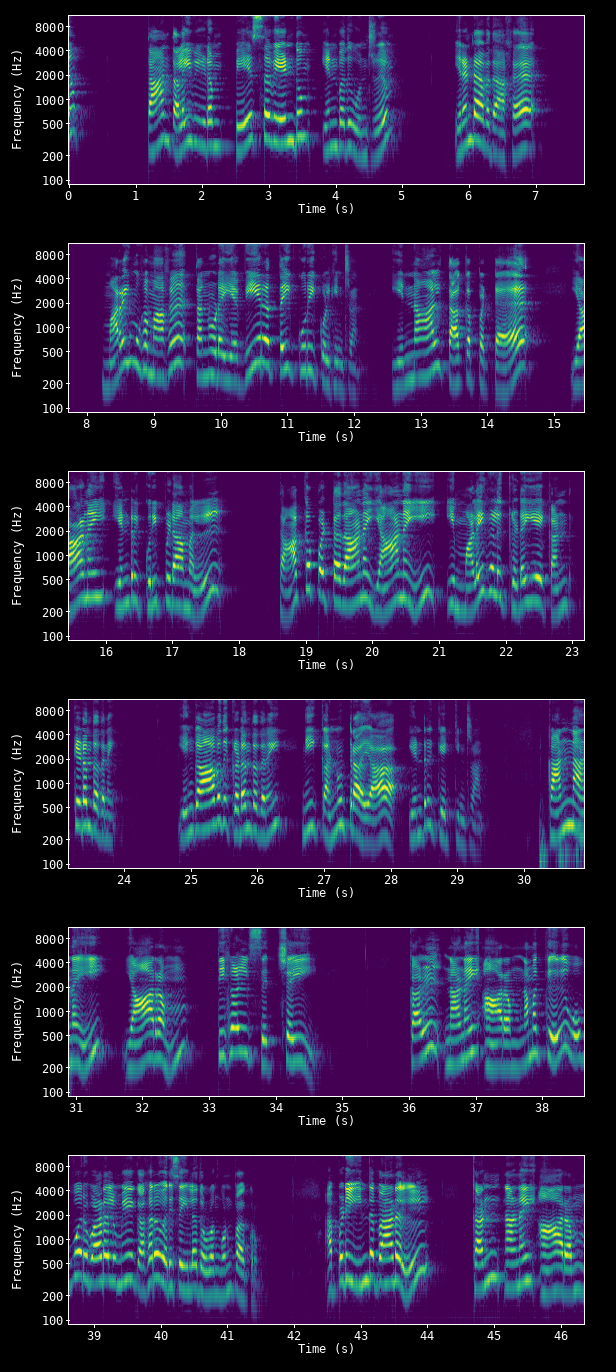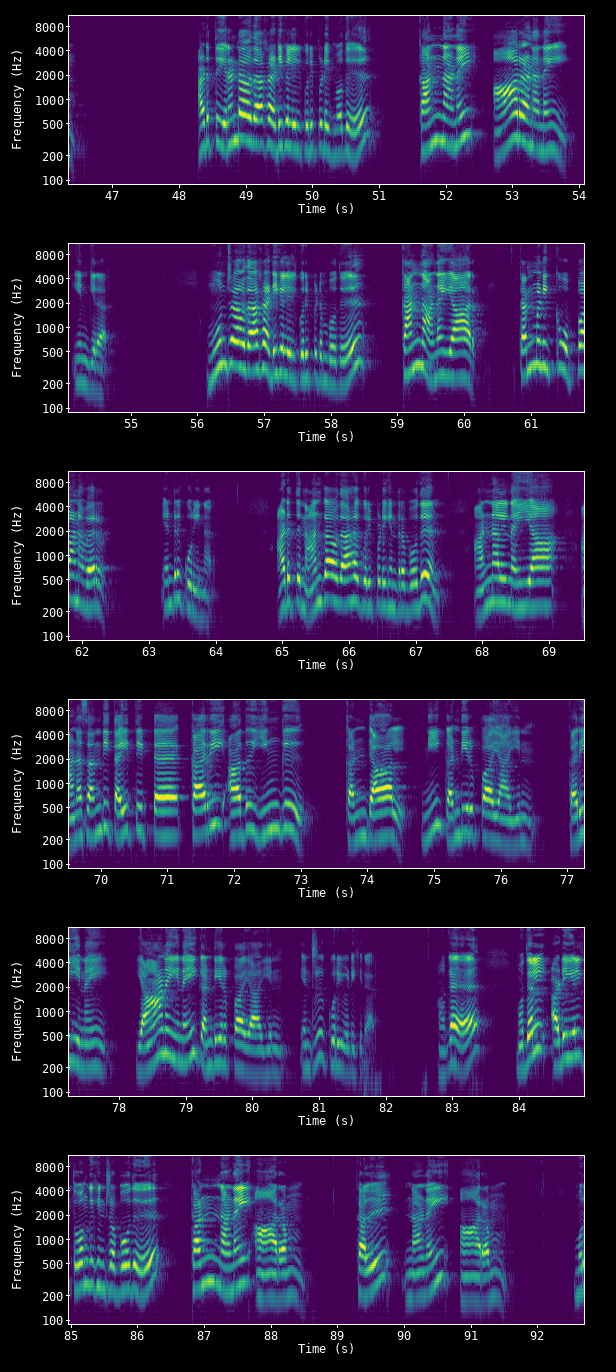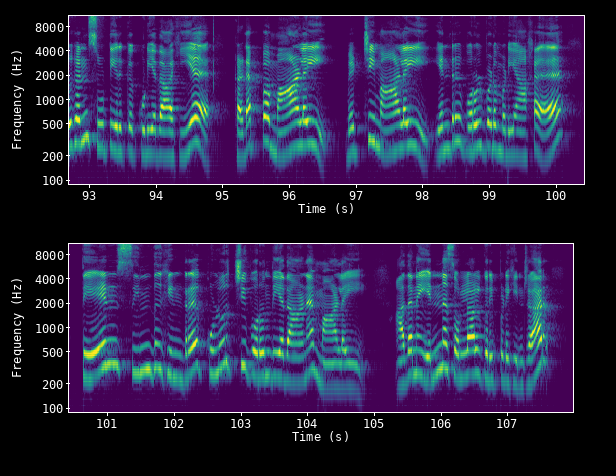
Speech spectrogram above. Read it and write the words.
தான் தலைவியிடம் பேச வேண்டும் என்பது ஒன்று. இரண்டாவதாக மறைமுகமாக தன்னுடைய வீரத்தை கூறிக்கொள்கின்றான். என்னால் தாக்கப்பட்ட யானை என்று குறிப்பிடாமல் தாக்கப்பட்டதான யானை இம்மலைகளுக்கிடையே கண் கிடந்ததனை. எங்காவது கிடந்ததனை நீ கண்ணுற்றாயா? என்று கேட்கின்றான். கண் அணை யாரம் திகழ் செச்சை? கல் நனை ஆரம். நமக்கு ஒவ்வொரு பாடலுமே ககர வரிசையில் தொடங்கும்னு பார்க்குறோம் அப்படி இந்த பாடல் கண் அணை ஆரம். அடுத்து இரண்டாவதாக அடிகளில் குறிப்பிடும் போது கண்ணனை ஆரணனை என்கிறார். மூன்றாவதாக அடிகளில் குறிப்பிடும்போது கண் அணையார் கண்மணிக்கு ஒப்பானவர் என்று கூறினார். அடுத்து நான்காவதாக குறிப்பிடுகின்ற போது அண்ணல் நையா அனசந்தி தைத்திட்ட கரி அது இங்கு கண்டால் நீ கண்டிருப்பாயாயின். கரியினை யானையினை கண்டிருப்பாயாயின் என்று கூறிவிடுகிறார். ஆக முதல் அடியில் துவங்குகின்ற போது கண்ணனை ஆரம் கல் நனை ஆரம். முருகன் சூட்டியிருக்கக்கூடியதாகிய கடப்ப மாலை வெற்றி மாலை என்று பொருள்படும்படியாக தேன் சிந்துகின்ற குளிர்ச்சி பொருந்தியதான மாலை. அதனை என்ன சொல்லால் குறிப்பிடுகின்றார்?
